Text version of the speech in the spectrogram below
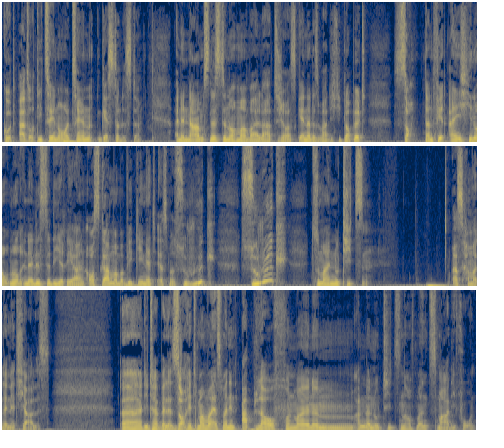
Gut, also die 10, 19 Gästeliste. Eine Namensliste nochmal, weil da hat sich ja was geändert, deshalb hatte ich die doppelt. So, dann fehlt eigentlich hier noch, noch in der Liste die realen Ausgaben, aber wir gehen jetzt erstmal zurück, zurück zu meinen Notizen. Was haben wir denn jetzt hier alles? Äh, die Tabelle. So, jetzt machen wir erstmal den Ablauf von meinem anderen Notizen auf mein Smartphone.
